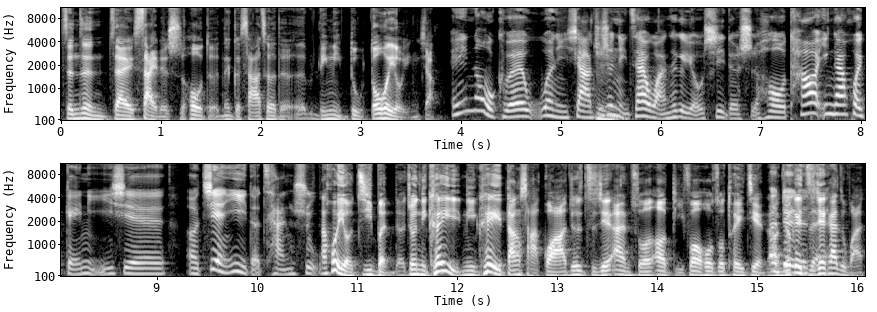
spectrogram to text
真正在赛的时候的那个刹车的灵敏度都会有影响。哎、欸，那我可不可以问一下，就是你在玩这个游戏的时候，它应该会给你一些呃建议的参数？它会有基本的，就你。可以，你可以当傻瓜，就是直接按说哦，default 或者说推荐，然后你就可以直接开始玩，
